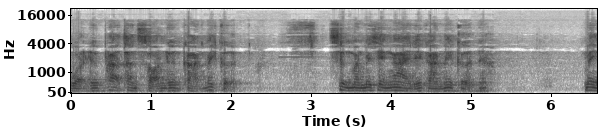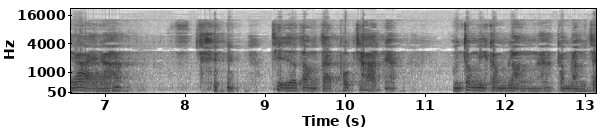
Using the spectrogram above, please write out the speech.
บวชหรือพระท่านสอนเรื่องการไม่เกิด ซึ่งมันไม่ใช่ง่ายในการไม่เกิดเนี่ย ไม่ง่ายนะฮะที่จะต้องตัดภพชาติเนี่ย มันต้องมีกำลังนะกำลังใจ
